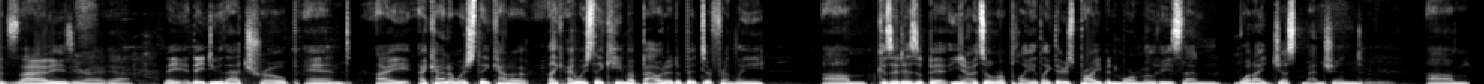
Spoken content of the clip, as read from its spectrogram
it's that easy, right? Yeah. They they do that trope and I I kind of wish they kind of like I wish they came about it a bit differently. Um cuz it is a bit, you know, it's overplayed. Like there's probably even more movies than what I just mentioned. Um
